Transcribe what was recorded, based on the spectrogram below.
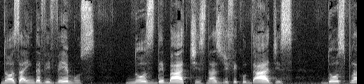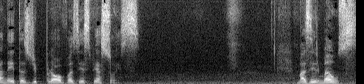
Nós ainda vivemos nos debates, nas dificuldades dos planetas de provas e expiações. Mas, irmãos,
